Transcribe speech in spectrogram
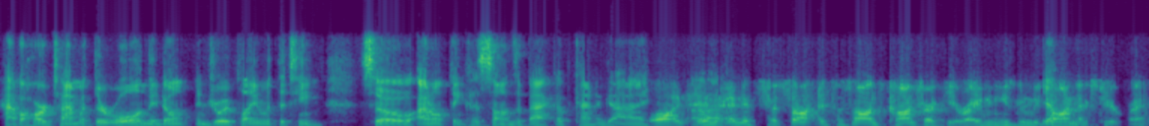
have a hard time with their role and they don't enjoy playing with the team. So I don't think Hassan's a backup kind of guy. Well, and, and, Uh, and it's Hassan. It's Hassan's contract year, right? I mean, he's going to be Yeah. gone next year, right?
